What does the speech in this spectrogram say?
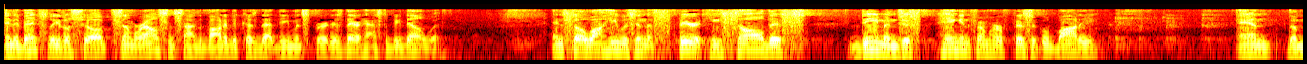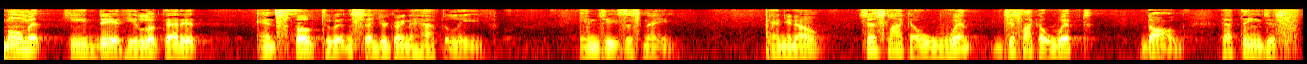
And eventually it'll show up somewhere else inside the body because that demon spirit is there. It has to be dealt with. And so while he was in the spirit, he saw this demon just hanging from her physical body. And the moment he did, he looked at it and spoke to it and said, You're going to have to leave in Jesus' name. And you know, just like a whip, just like a whipped dog, that thing just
